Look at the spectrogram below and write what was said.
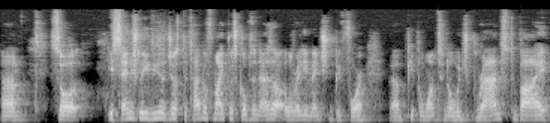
Um, so essentially these are just the type of microscopes and as i already mentioned before uh, people want to know which brand to buy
